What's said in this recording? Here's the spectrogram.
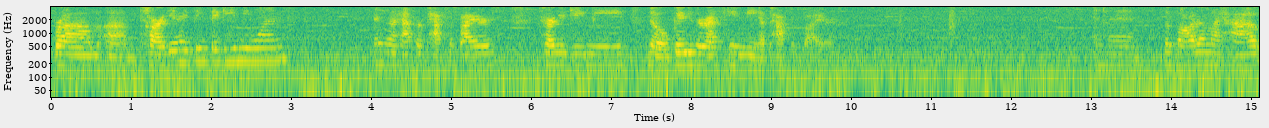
from um, Target. I think they gave me one. And then I have her pacifiers. Target gave me, no, Babies R Us gave me a pacifier. The bottom I have,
